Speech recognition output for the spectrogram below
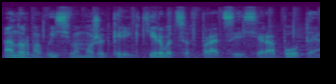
а норма высева может корректироваться в процессе работы.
